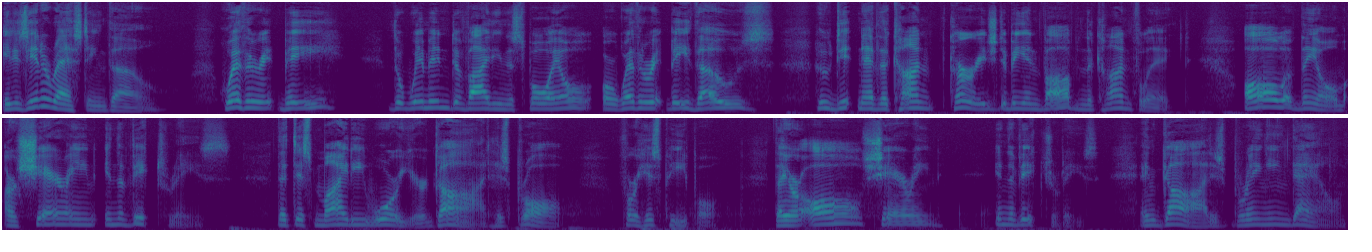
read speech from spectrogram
It is interesting, though, whether it be the women dividing the spoil or whether it be those who didn't have the con- courage to be involved in the conflict, all of them are sharing in the victories that this mighty warrior God has brought for his people. They are all sharing in the victories, and God is bringing down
